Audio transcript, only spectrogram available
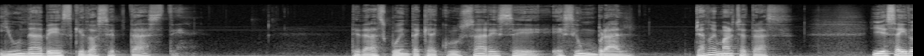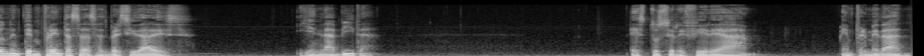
Y una vez que lo aceptaste, te darás cuenta que al cruzar ese, ese umbral, ya no hay marcha atrás. Y es ahí donde te enfrentas a las adversidades. Y en la vida esto se refiere a enfermedad,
